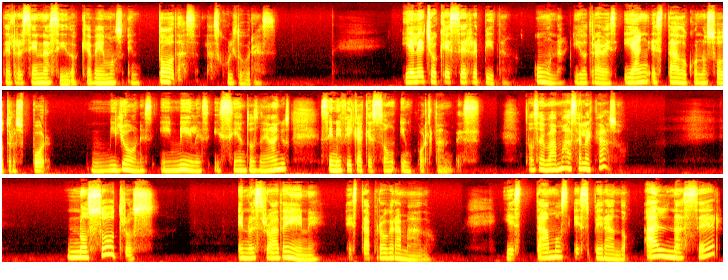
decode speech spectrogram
del recién nacido que vemos en todas las culturas. Y el hecho que se repitan una y otra vez y han estado con nosotros por millones y miles y cientos de años significa que son importantes. Entonces vamos a hacerle caso. Nosotros, en nuestro ADN, está programado y estamos esperando al nacer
